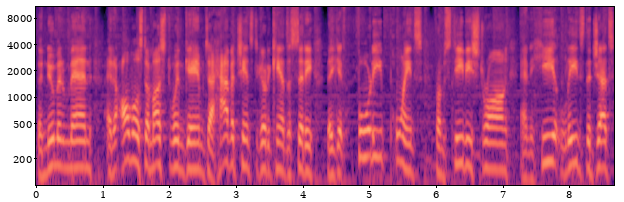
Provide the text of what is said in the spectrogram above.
The Newman men, and almost a must-win game to have a chance to go to Kansas City. They get 40 points from Stevie Strong, and he leads the Jets,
